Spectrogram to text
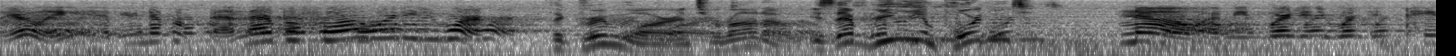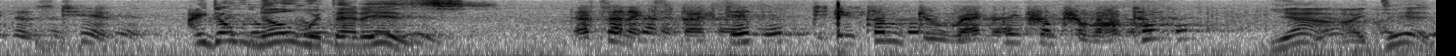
clearly. Have you never been there before? Where did you work? The Grimoire in Toronto. Is that really important? No, I mean, where did you work in Pathos 2? I don't know what that is. That's unexpected. Did you come directly from Toronto? Yeah, I did.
